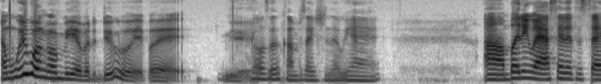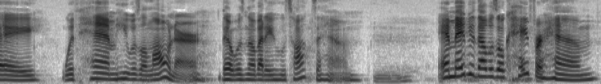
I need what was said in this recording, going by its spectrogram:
I mean, we weren't going to be able to do it, but Yeah. those are the conversations that we had. Um, but anyway, I say that to say, with him, he was a loner. There was nobody who talked to him, Mm-hmm. And maybe that was okay for him,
